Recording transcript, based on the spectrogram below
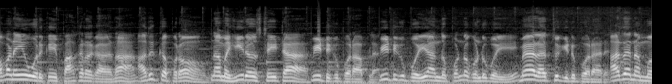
அவனையும் ஒரு கை பாக்குறதுக்காக தான் அதுக்கப்புறம் நம்ம ஹீரோ ஸ்ட்ரைட்டா வீட்டுக்கு போறாப்ல வீட்டுக்கு போய் அந்த பொண்ணை கொண்டு போய் மேல தூக்கிட்டு போறாரு. அதை நம்ம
